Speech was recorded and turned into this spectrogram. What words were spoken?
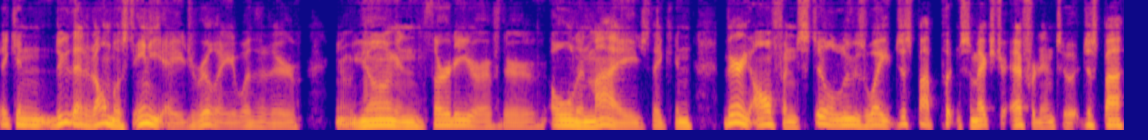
They can do that at almost any age, really, whether they're you know young and 30 or if they're old in my age they can very often still lose weight just by putting some extra effort into it just by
